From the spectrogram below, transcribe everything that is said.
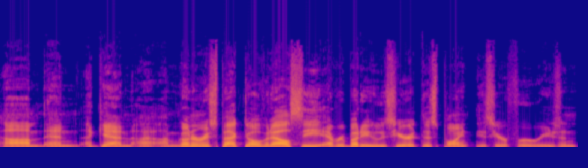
um, and again, I, I'm going to respect Ovid Elsie. Everybody who's here at this point is here for a reason.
